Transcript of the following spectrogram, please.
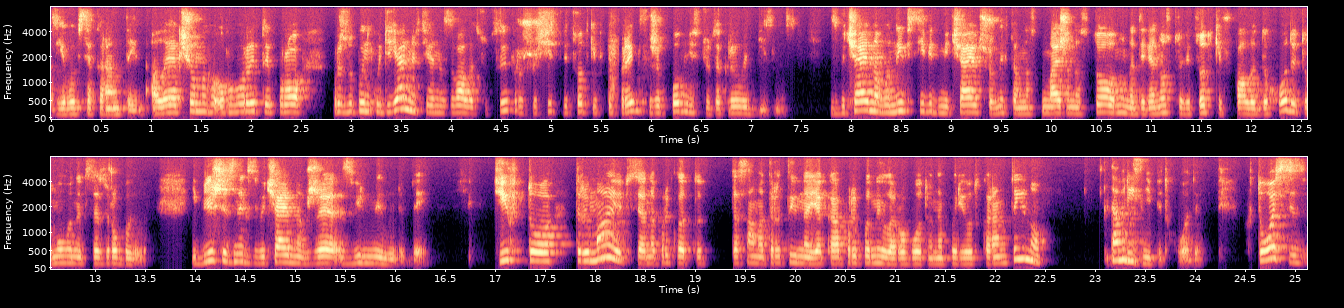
з'явився карантин. Але якщо ми говорити про призупинку діяльності, я називала цю цифру, що 6% підприємств вже повністю закрили бізнес. Звичайно, вони всі відмічають, що в них там майже на 100, ну на 90% впали доходи, тому вони це зробили. І більшість з них, звичайно, вже звільнили людей. Ті, хто тримаються, наприклад, та сама третина, яка припинила роботу на період карантину, там різні підходи. Хтось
